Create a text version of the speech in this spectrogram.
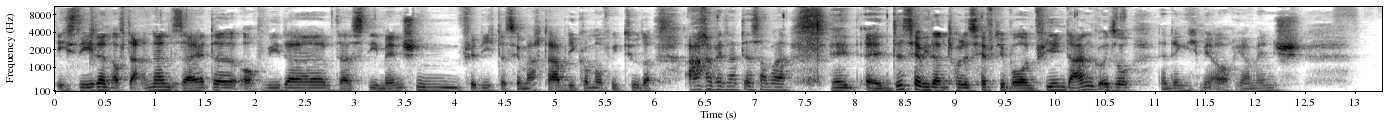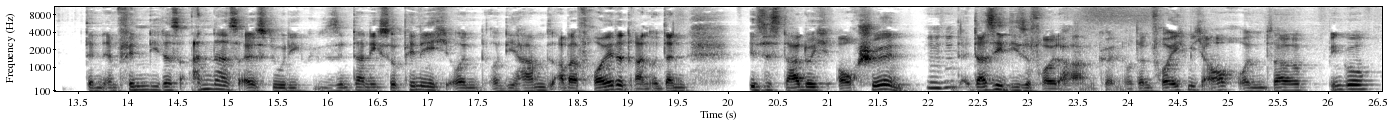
ich sehe dann auf der anderen Seite auch wieder, dass die Menschen, für die ich das gemacht habe, die kommen auf mich zu und sagen, ach, wenn das aber, äh, äh, das ist ja wieder ein tolles Heft geworden, vielen Dank und so. Dann denke ich mir auch, ja Mensch, dann empfinden die das anders als du, die sind da nicht so pinnig und, und die haben aber Freude dran und dann ist es dadurch auch schön, mhm. dass sie diese Freude haben können. Und dann freue ich mich auch und sage, Bingo.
